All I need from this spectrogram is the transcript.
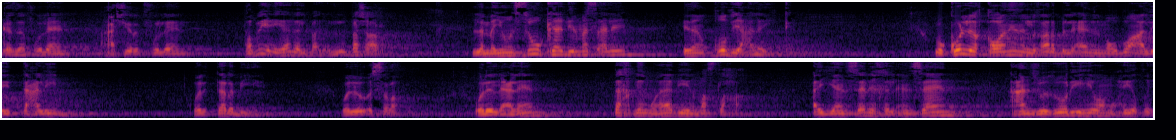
كذا فلان عشيرة فلان. طبيعي هذا البشر. لما ينسوك هذه المسألة إذا قضي عليك. وكل القوانين الغرب الآن الموضوعة للتعليم. وللتربية وللأسرة وللإعلام تخدم هذه المصلحة أن ينسلخ الإنسان عن جذوره ومحيطه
